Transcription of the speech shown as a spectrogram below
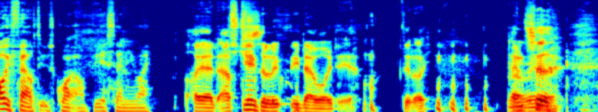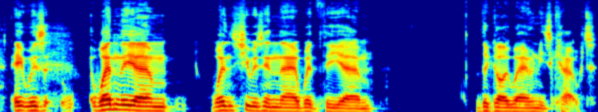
I felt it was quite obvious anyway. I had absolutely no idea, did I? Oh, and really? so it was when the um when she was in there with the um the guy wearing his coat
